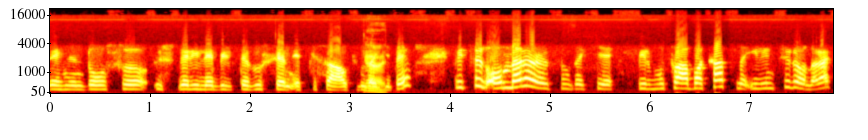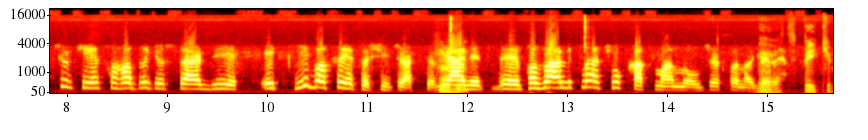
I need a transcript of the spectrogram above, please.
Nehri'nin doğusu üstleriyle birlikte Rusya'nın etkisi altında Evet. gibi. Bütün onlar arasındaki bir mutabakatla ilintili olarak Türkiye sahada gösterdiği etkiyi basaya taşıyacaktır. Hı hı. Yani e, pazarlıklar çok katmanlı olacak bana göre. Evet peki.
